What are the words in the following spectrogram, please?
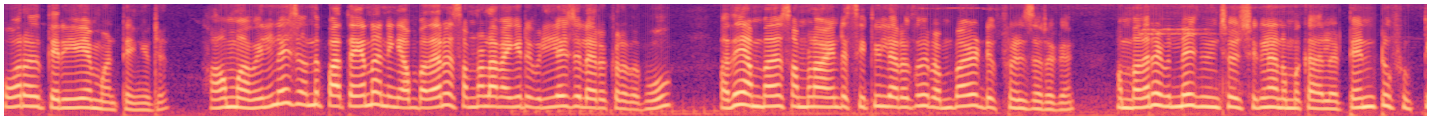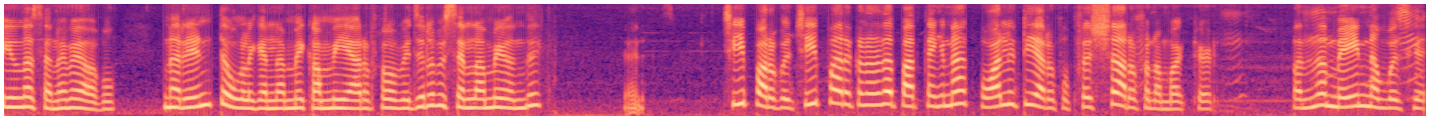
போகிறது தெரியவே மாட்டேங்குது. ஆமாம் வில்லேஜ் வந்து பார்த்தீங்கன்னா நீங்கள் ஐம்பதாயிரம் சம்பளம் வாங்கிட்டு வில்லேஜில் இருக்கிறதுக்கும் அதே ஐம்பதாயிரம் சம்பளம் வாங்கிட்டு சிட்டியில் இருக்கிறது ரொம்ப டிஃப்ரென்ஸ் இருக்குது ஐம்பதாயிரம் வில்லேஜ் இருந்துச்சு வச்சுக்கலாம் நமக்கு அதில் டென் டு ஃபிஃப்டின் தான் செலவே ஆகும். ஆனால் ரெண்ட் உங்களுக்கு எல்லாமே கம்மியாக இருக்கும் வெஜிடபிள்ஸ் எல்லாமே வந்து சீப்பாக இருக்கும். சீப்பாக இருக்கணும்னு பார்த்தீங்கன்னா குவாலிட்டியாக இருக்கும் ஃப்ரெஷ்ஷாக இருக்கும் நமக்கு. அதுதான் மெயின் நம்பர்ஸு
